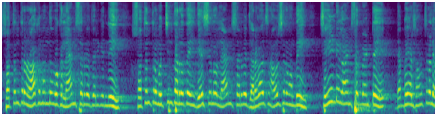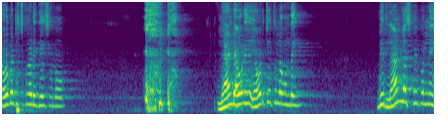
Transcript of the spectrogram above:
స్వతంత్రం రాకముందు ఒక ల్యాండ్ సర్వే జరిగింది. స్వతంత్రం వచ్చిన తర్వాత ఈ దేశంలో ల్యాండ్ సర్వే జరగాల్సిన అవసరం ఉంది. చేయండి ల్యాండ్ సర్వే అంటే డెబ్బై ఆరు సంవత్సరాలు ఎవడు పట్టించుకున్నాడు ఈ దేశంలో? ల్యాండ్ ఎవడి ఎవడి చేతుల్లో ఉంది? మీరు ల్యాండ్లెస్ పీపుల్ని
